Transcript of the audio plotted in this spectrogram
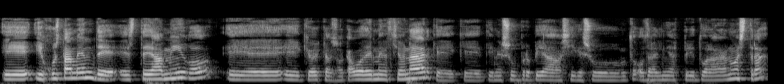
eh, y justamente este amigo eh, eh, que, os acabo de mencionar, que, tiene su propia, así que su otra línea espiritual a la nuestra,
